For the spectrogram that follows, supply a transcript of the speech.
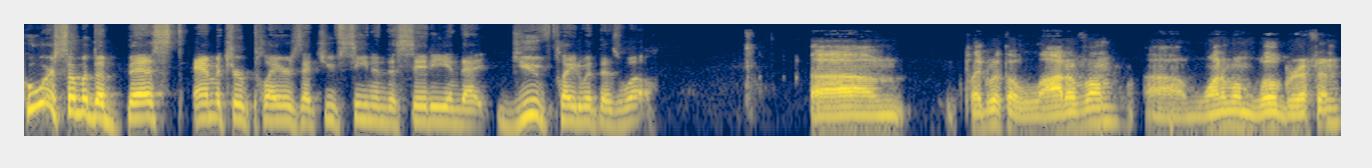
who are some of the best amateur players that you've seen in the city and that you've played with as well? Um, played with a lot of them. Um, one of them, Will Griffin.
